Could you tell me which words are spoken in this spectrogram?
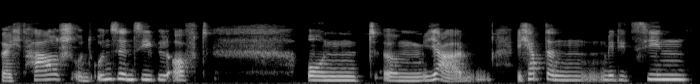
recht harsch und unsensibel oft. Und ähm, ja, ich habe dann Medizin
